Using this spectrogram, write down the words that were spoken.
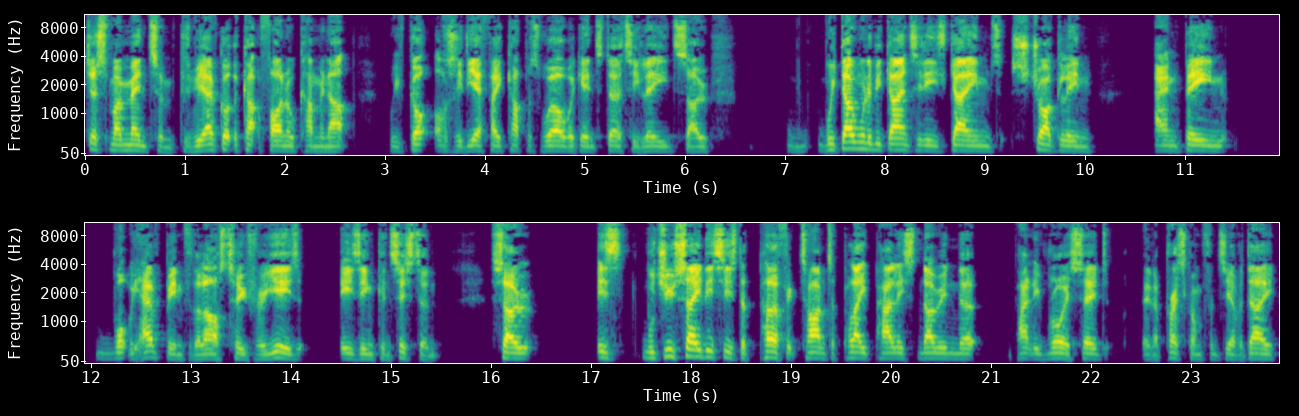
just momentum, because we have got the cup final coming up. We've got obviously the FA Cup as well against Dirty Leeds. So we don't want to be going to these games struggling and being what we have been for the last two, three years is inconsistent. So is would you say this is the perfect time to play Palace, knowing that apparently Roy said in a press conference the other day,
